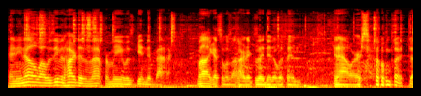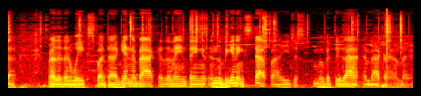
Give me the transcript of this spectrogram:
And you know what was even harder than that for me was getting it back. Well, I guess it wasn't harder because I did it within an hour or so, but uh, rather than weeks. But uh, getting it back, the main thing in the beginning step, uh, you just move it through that and back around there.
